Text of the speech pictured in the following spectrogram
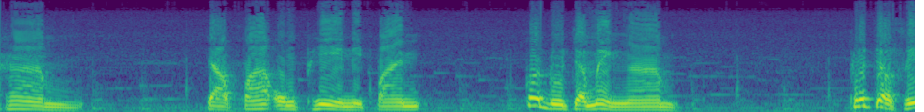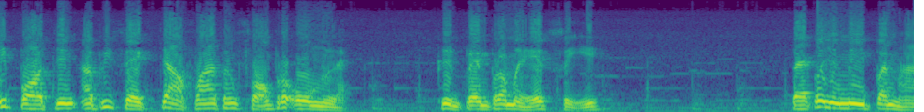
ข้าม เจ้าฟ้าองค์พี่นี่ไป ก็ดูจะไม่งาม พระเจ้าสีปอจึงอภิเษกเจ้าฟ้าทั้งสองพระองค์แหละ ขึ้นเป็นพระมเหสี แต่ก็ยังมีปัญหา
